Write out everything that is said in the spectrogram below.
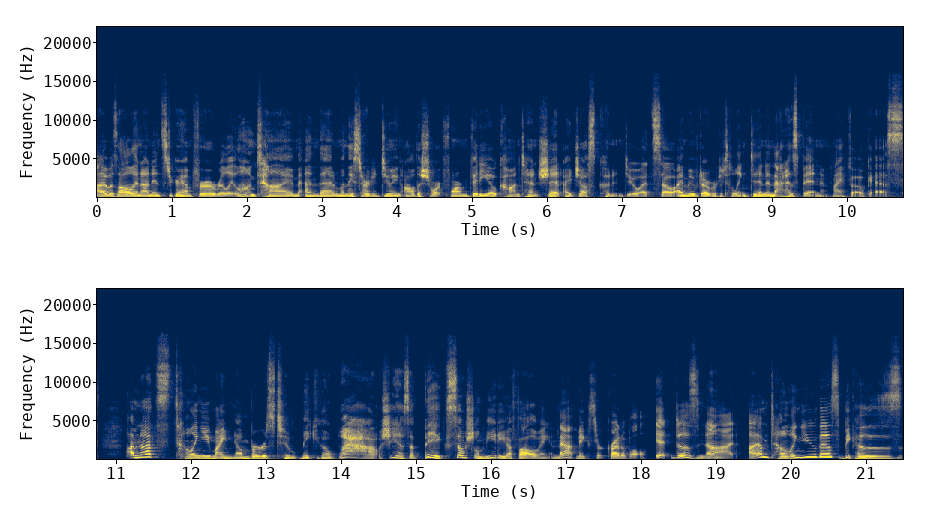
I was all in on Instagram for a really long time. And then when they started doing all the short form video content shit, I just couldn't do it. So I moved over to LinkedIn, and that has been my focus. I'm not telling you my numbers to make you go, wow, she has a big social media following, and that makes her credible. It does not. I'm telling you this because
